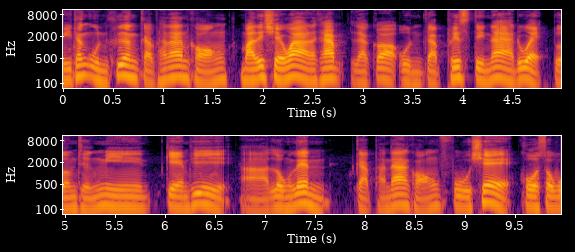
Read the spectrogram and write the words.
มีทั้งอุ่นเครื่องกับทางด้านของมาริเชวานะครับ แล้วก็อุ่นกับพริสติน่าด้วย รวมถึงมีเกมที่ลงเล่นกับทางด้านของฟูเช่โคโซโว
